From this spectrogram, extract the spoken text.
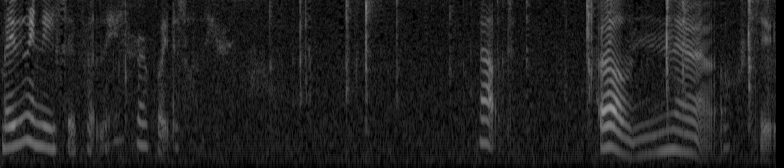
maybe we need to put later play this on here. Out. Oh no, dude.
